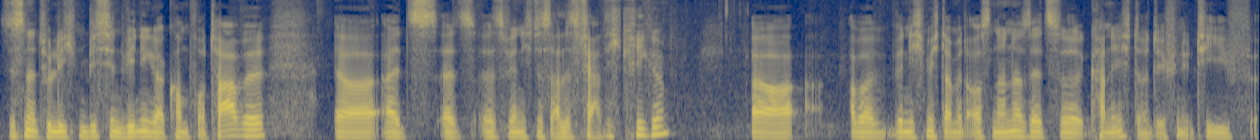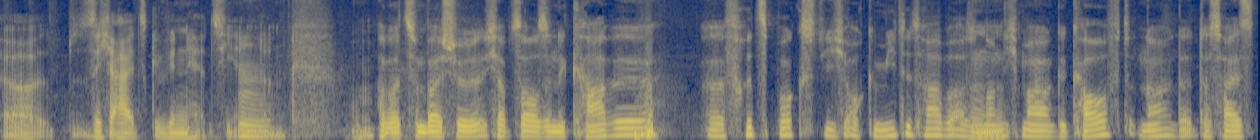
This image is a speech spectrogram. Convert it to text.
Es ist natürlich ein bisschen weniger komfortabel, äh, als, als, als wenn ich das alles fertig kriege. Äh, aber wenn ich mich damit auseinandersetze, kann ich da definitiv äh, Sicherheitsgewinn erzielen. Dann. Aber zum Beispiel, ich habe zu Hause eine Kabel-Fritzbox, die ich auch gemietet habe, also noch Mhm. nicht mal gekauft. Ne? Da- Das heißt,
